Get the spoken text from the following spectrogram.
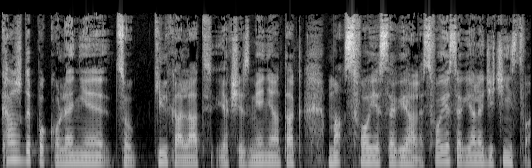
Każde pokolenie, co kilka lat, jak się zmienia, tak, ma swoje seriale, swoje seriale dzieciństwa.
